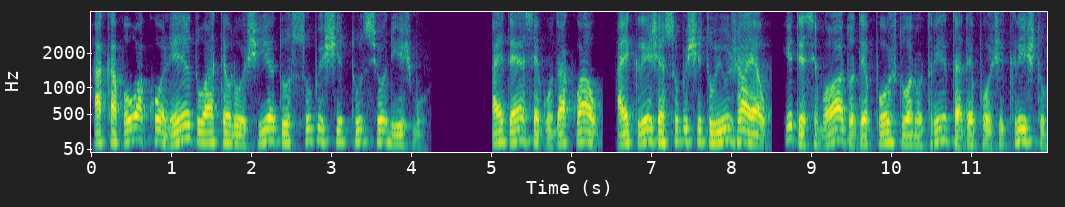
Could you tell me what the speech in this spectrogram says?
acabou acolhendo a teologia do substitucionismo, a ideia segundo a qual a Igreja substituiu Israel e, desse modo, depois do ano 30 depois de Cristo,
